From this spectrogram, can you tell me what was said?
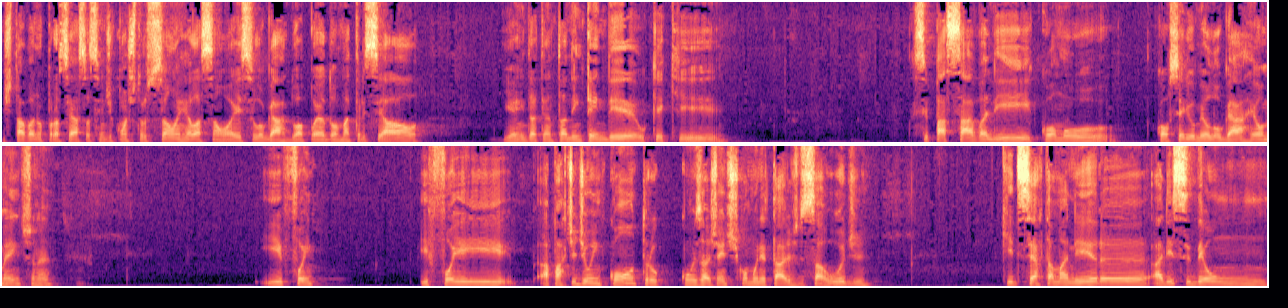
estava no processo assim de construção em relação a esse lugar do apoiador matricial, e ainda tentando entender o que que se passava ali, como qual seria o meu lugar realmente, né? E foi e foi a partir de um encontro com os agentes comunitários de saúde que de certa maneira ali se deu um,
